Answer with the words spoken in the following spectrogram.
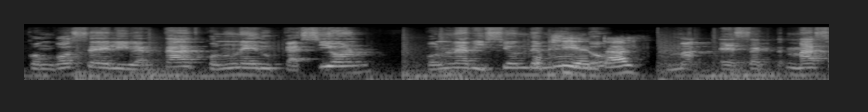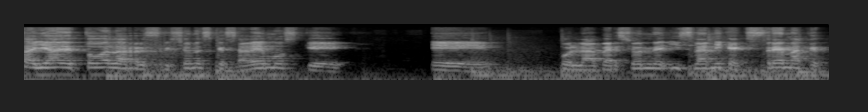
con goce de libertad, con una educación, con una visión de mundo, más, allá de todas las restricciones que sabemos que eh, con la versión islámica extrema que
